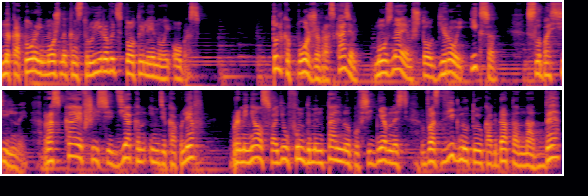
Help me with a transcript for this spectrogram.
на которой можно конструировать тот или иной образ. Только позже в рассказе мы узнаем, что герой Икса слабосильный, раскаявшийся дьякон Индикоплев променял свою фундаментальную повседневность, воздвигнутую когда-то на «Д»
